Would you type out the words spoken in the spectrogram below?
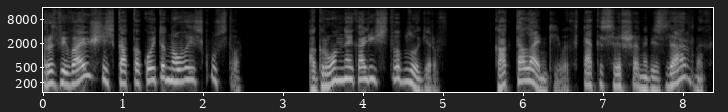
развивающееся как какое-то новое искусство. Огромное количество блогеров как талантливых, так и совершенно бездарных,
